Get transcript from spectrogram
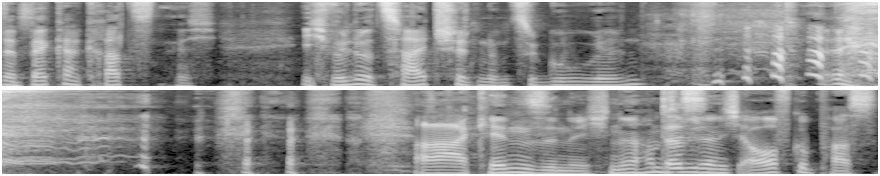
Rebecca Kratz nicht? Ich will nur Zeit schinden, um zu googeln. Ah, kennen sie nicht, ne? Haben Das- sie wieder nicht aufgepasst.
